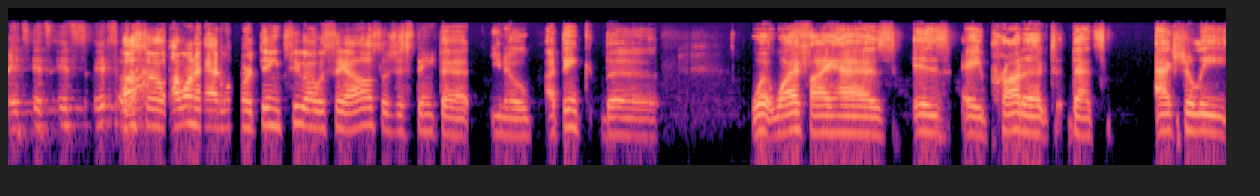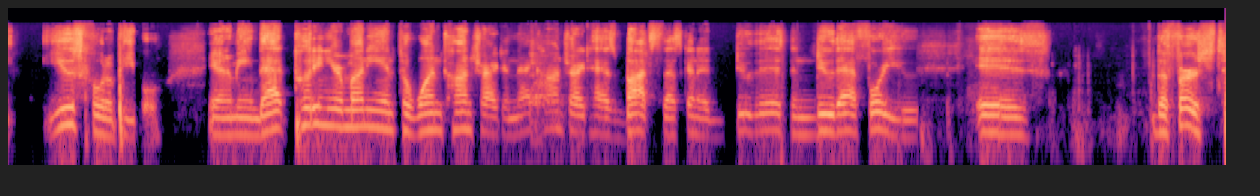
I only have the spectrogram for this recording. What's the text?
it's it's it's it's also lot. i want to add one more thing too. I would say i also just think that you know i think the what YFI has is a product that's actually useful to people. You know what I mean? That putting your money into one contract and that contract has bots that's gonna do this and do that for you is the first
